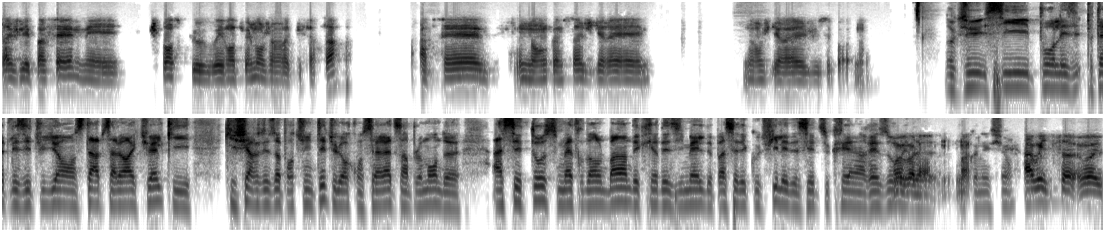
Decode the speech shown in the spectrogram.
Ça, je l'ai pas fait, mais je pense que éventuellement j'aurais pu faire ça. Après, non, comme ça, je dirais, non, je dirais, je sais pas, non. Donc, si pour les peut-être les étudiants en STAPS à l'heure actuelle qui, qui cherchent des opportunités, tu leur conseillerais de simplement de assez tôt se mettre dans le bain, d'écrire des emails, de passer des coups de fil et d'essayer de se créer un réseau de, connexion. Ah oui, ça, ouais,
